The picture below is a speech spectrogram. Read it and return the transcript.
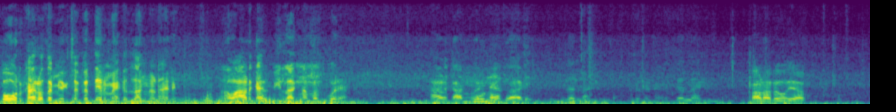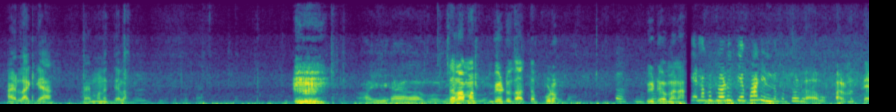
बोर खायला होता मॅकचा करते मॅकच लागणार डायरेक्ट. ನಾವು ಆಡ್ ಕಾಲ್ ಬೀಲಾಗ ನಮ್ಮ ಮಂದಿ ಪೋರ ಆಡ್ ಕಾಲ್ ಮೋನು ಅದು ಆಡಿ ಕಾಡಾರೋ ಯಾರ್ ಆಡ್ ಲಾಗ್ಯ काय म्हणत त्याला? चला मग भेटू आता पुढं. व्हिडिओ म्हणा. कारण ते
